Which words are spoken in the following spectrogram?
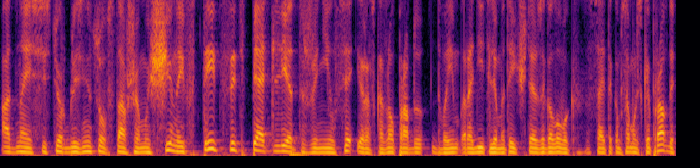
одна из сестер-близнецов, ставшая мужчиной, в 35 лет женился и рассказал правду двоим родителям. Это я читаю заголовок с сайта «Комсомольской правды».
